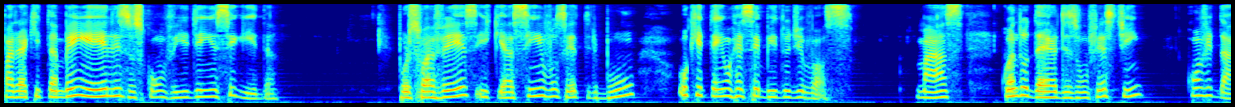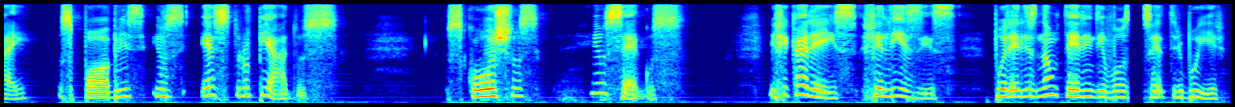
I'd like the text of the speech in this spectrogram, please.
para que também eles os convidem em seguida. Por sua vez, e que assim vos retribuam o que tenham recebido de vós. Mas, quando derdes um festim, convidai os pobres e os estropiados, os coxos e os cegos. E ficareis felizes por eles não terem de vos retribuir.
